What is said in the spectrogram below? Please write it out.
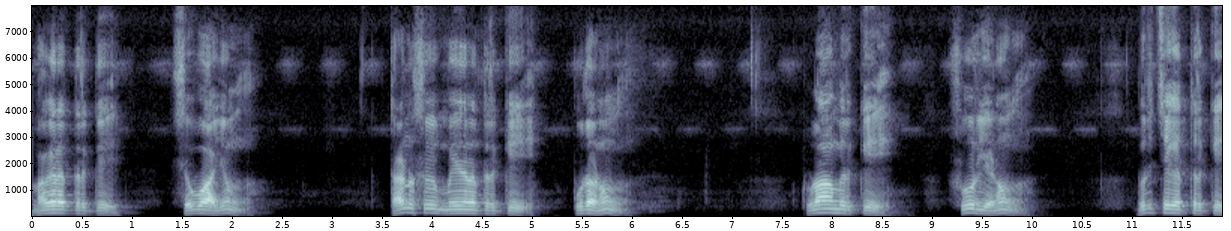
மகரத்திற்கு செவ்வாயும் தனுசு மீதனத்திற்கு புதனும் துலாமிற்கு சூரியனும் விருச்சிகத்திற்கு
